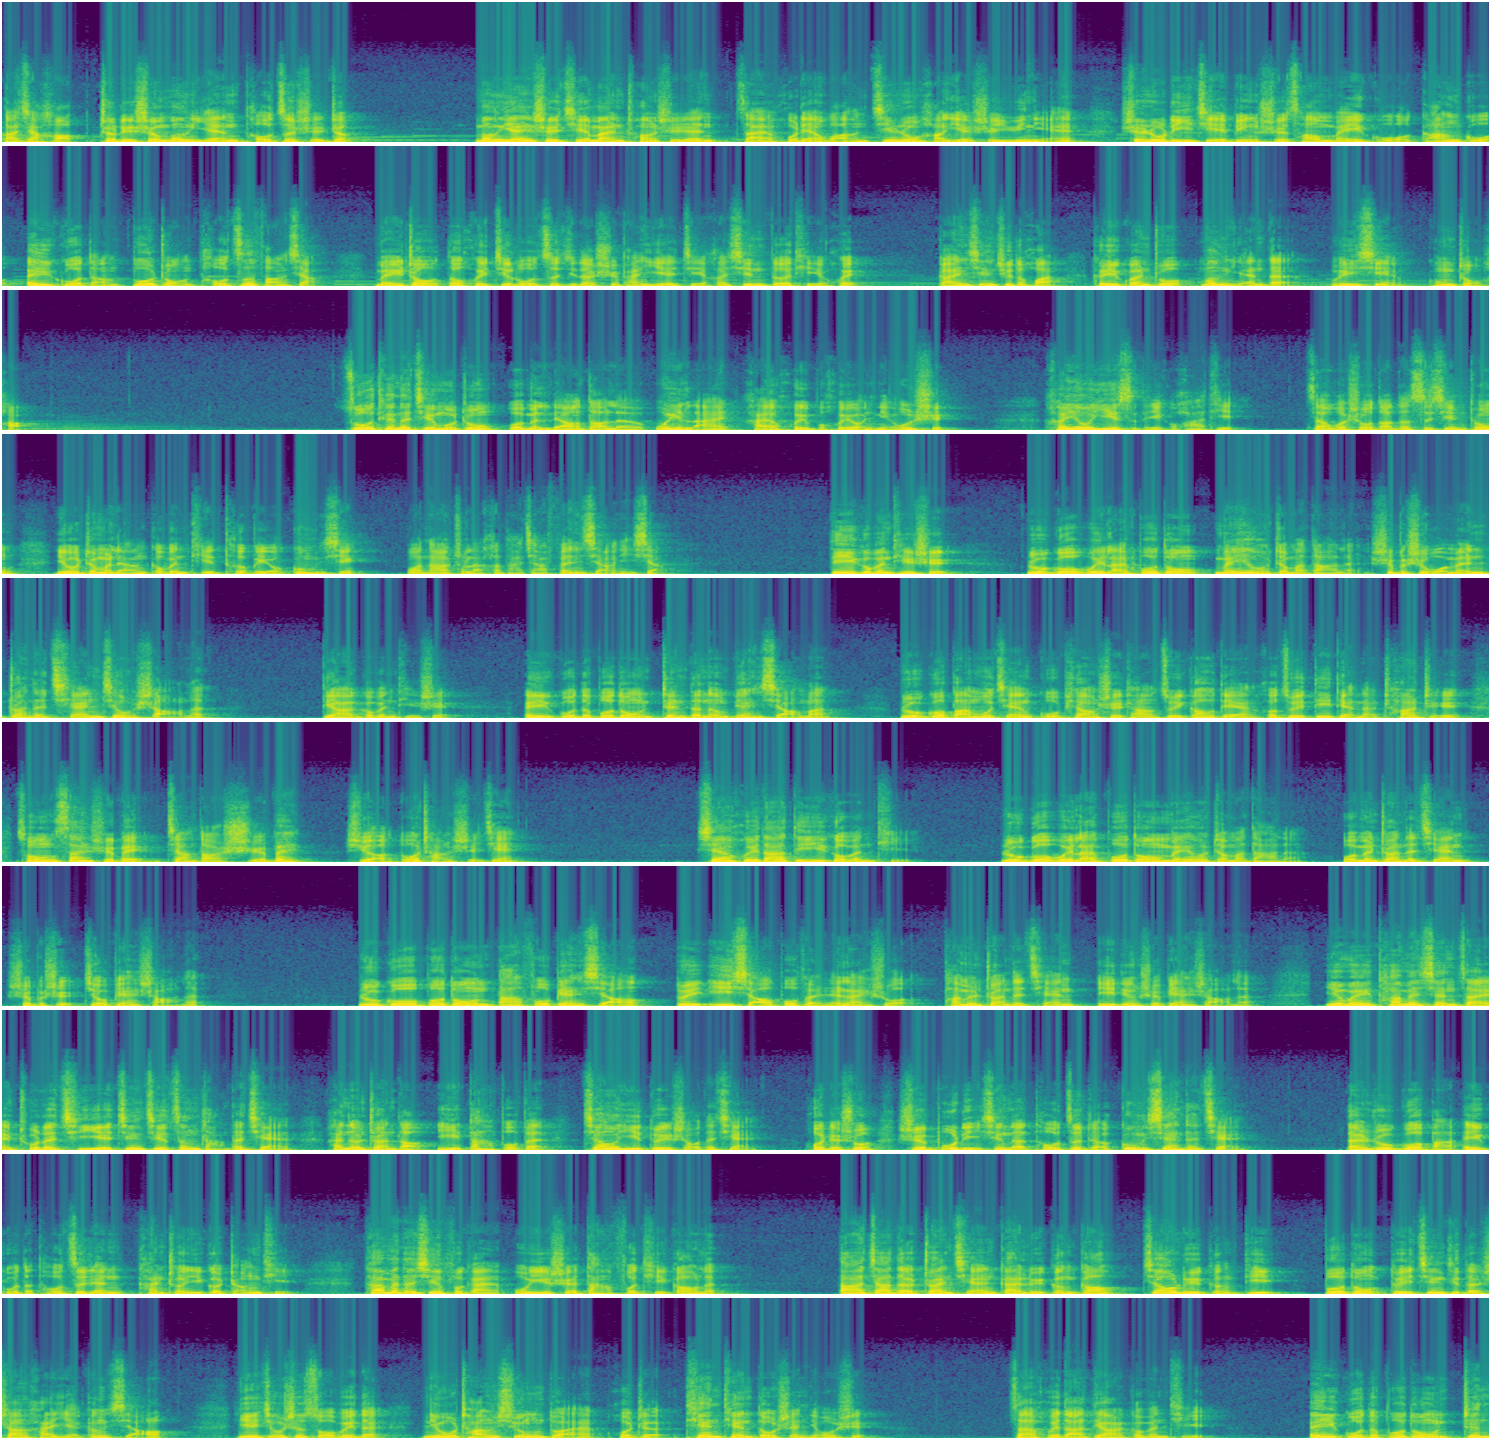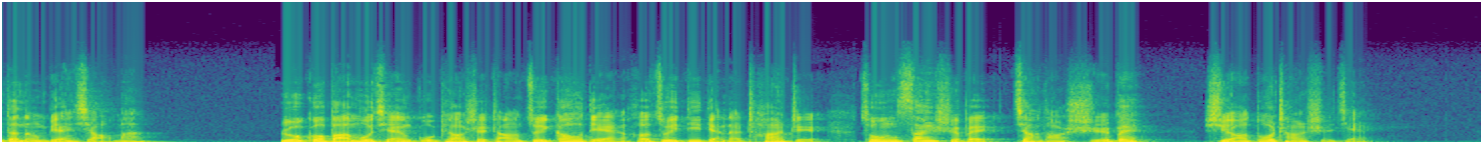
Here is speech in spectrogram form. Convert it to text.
大家好，这里是梦岩投资实证。梦岩是且慢创始人，在互联网金融行业十余年，深入理解并实操美股、港股、A 股等多种投资方向，每周都会记录自己的实盘业绩和心得体会。感兴趣的话，可以关注梦岩的微信公众号。昨天的节目中，我们聊到了未来还会不会有牛市，很有意思的一个话题。在我收到的私信中有这么两个问题特别有共性，我拿出来和大家分享一下。第一个问题是，如果未来波动没有这么大了，是不是我们赚的钱就少了？第二个问题是，A 股的波动真的能变小吗？如果把目前股票市场最高点和最低点的差值从三十倍降到十倍，需要多长时间？先回答第一个问题，如果未来波动没有这么大了。我们赚的钱是不是就变少了？如果波动大幅变小，对一小部分人来说，他们赚的钱一定是变少了，因为他们现在除了企业经济增长的钱，还能赚到一大部分交易对手的钱，或者说是不理性的投资者贡献的钱。但如果把 A 股的投资人看成一个整体，他们的幸福感无疑是大幅提高了，大家的赚钱概率更高，焦虑更低。波动对经济的伤害也更小，也就是所谓的牛长熊短，或者天天都是牛市。再回答第二个问题：A 股的波动真的能变小吗？如果把目前股票市场最高点和最低点的差值从三十倍降到十倍，需要多长时间？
